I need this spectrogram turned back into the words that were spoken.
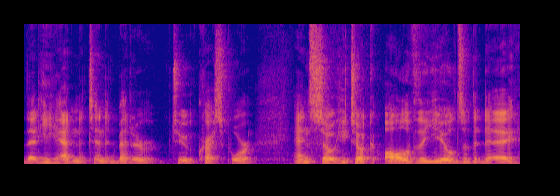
that he hadn't attended better to Christ's poor. And so he took all of the yields of the day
